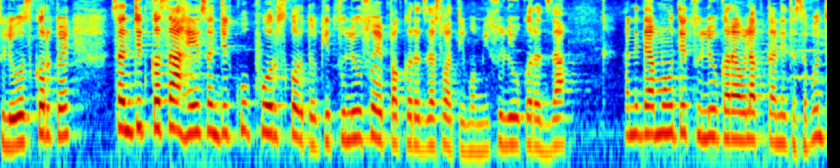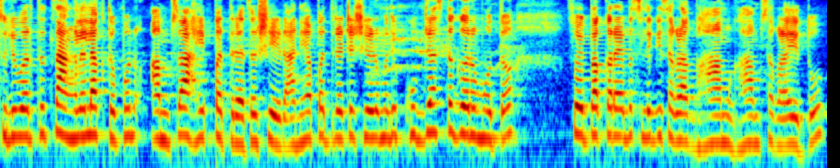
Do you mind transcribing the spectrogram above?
चुलीवच आहे संचित कसं आहे? संचित खूप फोर्स करतो की चुलीव स्वयंपाक करत जा स्वाती मम्मी चुलीव करत जा. आणि त्यामुळे ते चुलीव करावं लागतं आणि तसं पण चुलीवरचं चांगलं लागतं पण आमचं आहे पत्र्याचं शेड. आणि ह्या पत्र्याच्या शेडमध्ये खूप जास्त गरम होतं. स्वयंपाक करायला बसले की सगळा घाम घाम सगळा येतो.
